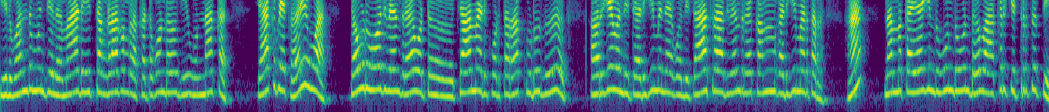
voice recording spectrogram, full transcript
ಇಲ್ಲಿ ಒಂದು ಮುಂಜಾನೆ ಮಾಡಿ ತಂಗಳ ಬಂಗಳ ಕಟ್ಕೊಂಡು ಹೋಗಿ ಉಣ್ಣಾಕ. ಯಾಕೆ ಬೇಕಾ ಇವ್ವ? ದೌಡು ಹೋದ್ವಿ ಅಂದ್ರೆ ಒಟ್ಟು ಚಾ ಮಾಡಿ ಕೊಡ್ತಾರ, ಕುಡುದು. ಅವ್ರಿಗೆ ಒಂದಿಟ್ಟು ಅಡಿಗೆ ಮನ್ಯಾಗ ಒಂದಿಟ್ಟು ಆಸರ ಆದ್ವಿ ಅಂದ್ರೆ ಕಮ್ಮಗ್ ಅಡಿಗೆ ಮಾಡ್ತಾರ. ಹಾ? ನಮ್ಮ ಕೈಯಾಗಿಂದ ಉಂಡು ಉಂಡು ವಾಕರ್కి ಇಟ್ಟಿರ್ತೈತಿ.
